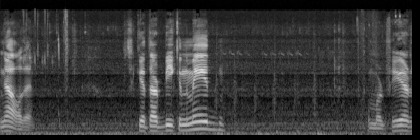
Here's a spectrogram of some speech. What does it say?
Now then. Get our beacon made. Come over here.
